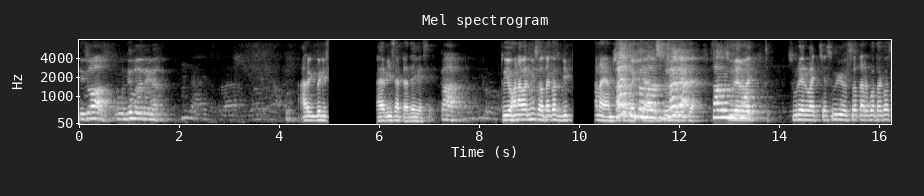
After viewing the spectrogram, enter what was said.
দেখো ও দেব না। আরেক বেডি হ্যাঁ দিয়ে গেছে। কার? তুই ওখানে আবার মিস হতা কস বিপ নাই আমি সুরের বাচ্চা মারছিস, সুরের হ্যাঁ, বাচ্চা সুরের বাচ্চা চুরি হচ্ছে তার কথা কস।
